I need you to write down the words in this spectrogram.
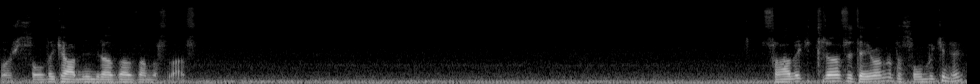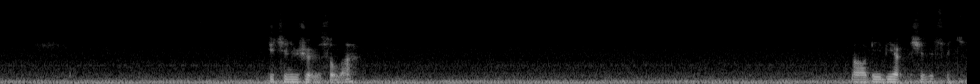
Boş soldaki abinin biraz daha hızlanması lazım. Sağdaki transit eyvallah da soldaki ne? Geçelim şöyle sola. Abiye bir yaklaşabilirsek.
